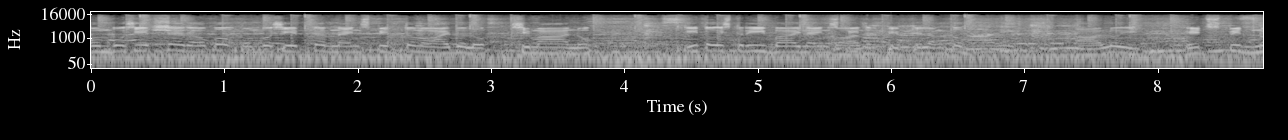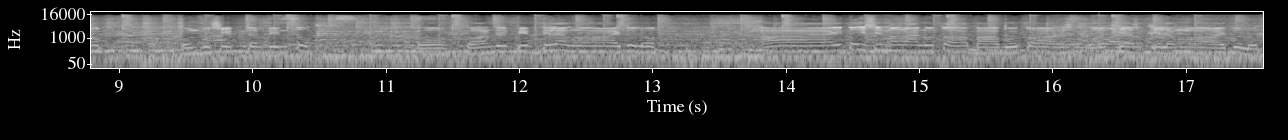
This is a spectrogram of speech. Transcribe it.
combo shifter opo, combo shifter 9 speed to mga idol oh. Shimano. Ito is 3 by 9 speed. 150 lang to. Alloy. 8 speed no. Combo shifter din to. So 250 lang mga idol oh. Ah, ito is yung mga ano to ha, bago to ha. 130 lang mga idol oh.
